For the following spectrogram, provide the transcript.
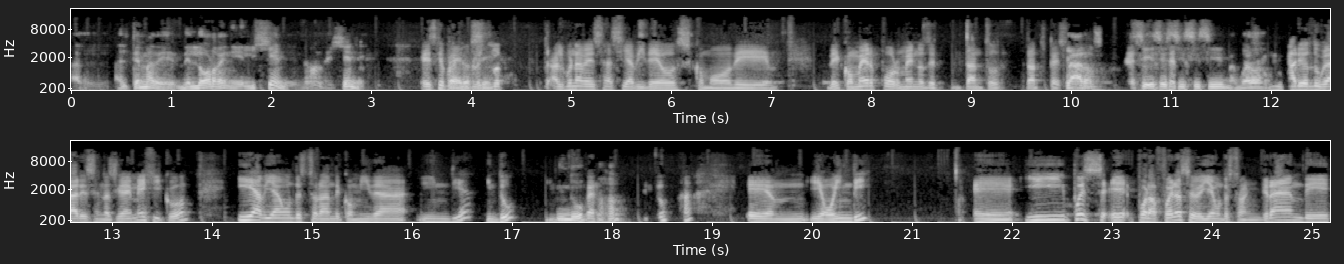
al- al tema de- del orden y el higiene, ¿no? La higiene. Es que, por Pero ejemplo, sí. yo alguna vez hacía videos como de, de comer por menos de tanto, tantos pesos. Claro. Sí, sí, sí, sí, sí, me acuerdo. en varios lugares en la Ciudad de México y había un restaurante de comida india, hindú, Hindú, ajá. eh, y, o indie. Eh, y pues eh, por afuera se veía un restaurante grande,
